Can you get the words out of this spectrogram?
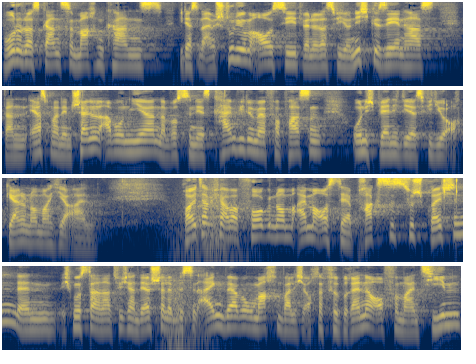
wo du das Ganze machen kannst, wie das in einem Studium aussieht. Wenn du das Video nicht gesehen hast, dann erstmal den Channel abonnieren, dann wirst du jetzt kein Video mehr verpassen und ich blende dir das Video auch gerne nochmal hier ein. Heute habe ich mir aber vorgenommen, einmal aus der Praxis zu sprechen, denn ich muss da natürlich an der Stelle ein bisschen Eigenwerbung machen, weil ich auch dafür brenne, auch für mein Team.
